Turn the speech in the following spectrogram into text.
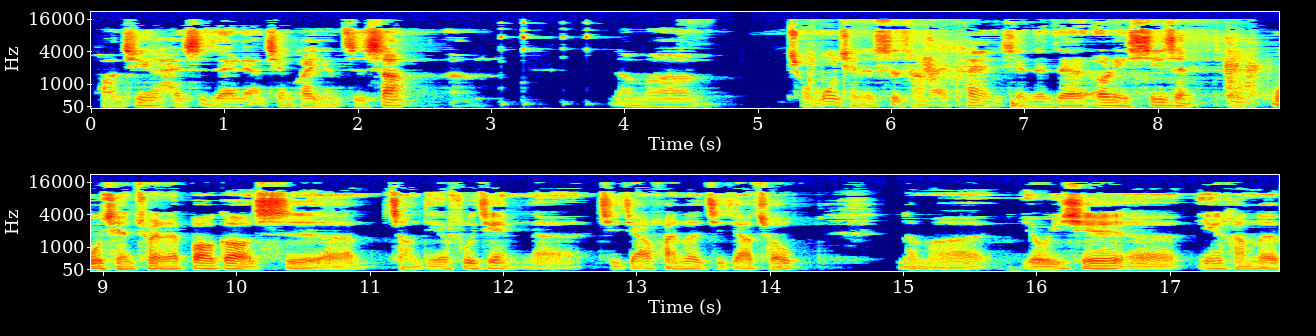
黄金还是在两千块钱之上啊。那么从目前的市场来看，现在在 early season，目前出来的报告是呃涨跌互见，呃几家欢乐几家愁，那么。有一些呃银行的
